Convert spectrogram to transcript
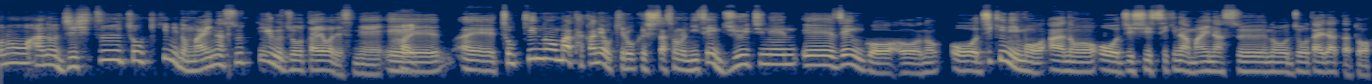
このあの実質長期金利のマイナスっていう状態はですね、はい、えー、直近のまあ高値を記録したその2011年前後の時期にもあの実質的なマイナスの状態だったと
